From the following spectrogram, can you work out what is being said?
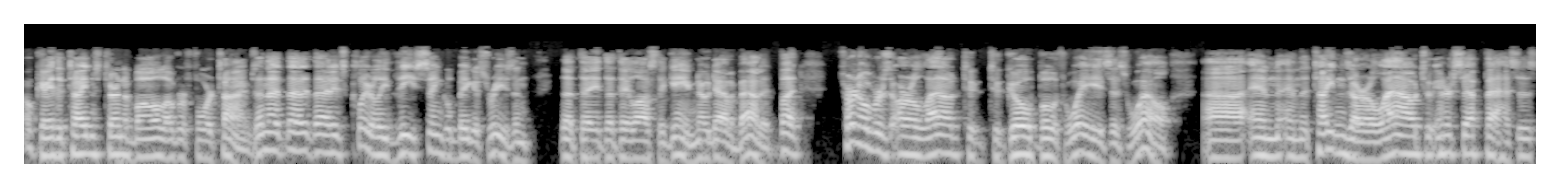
okay, the Titans turned the ball over four times, and that that that is clearly the single biggest reason that they that they lost the game, no doubt about it. But turnovers are allowed to to go both ways as well. Uh, and and the Titans are allowed to intercept passes.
